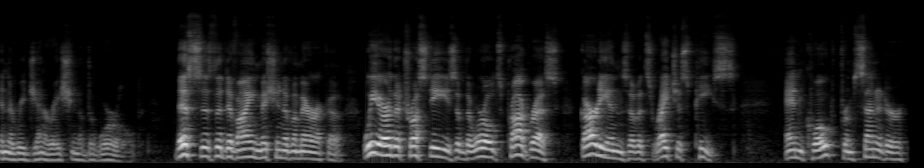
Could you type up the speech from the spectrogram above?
in the regeneration of the world. This is the divine mission of America. We are the trustees of the world's progress guardians of its righteous peace. End quote from Senator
